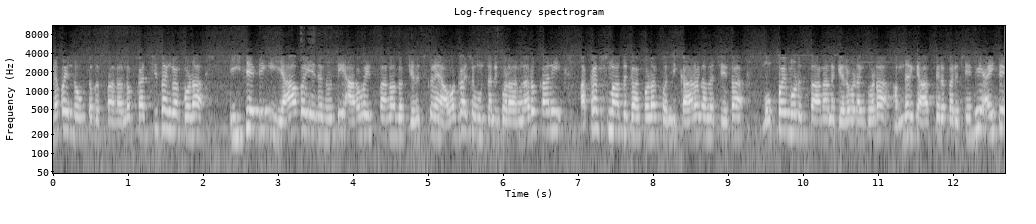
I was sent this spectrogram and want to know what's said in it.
ఎనభై లోక్సభ స్థానాల్లో ఖచ్చితంగా కూడా బీజేపీకి యాభై ఐదు నుండి అరవై స్థానాల్లో గెలుచుకునే అవకాశం ఉందని కూడా అన్నారు. కానీ అకస్మాత్తుగా కూడా కొన్ని కారణాల చేత ముప్పై మూడు స్థానాలు గెలవడం కూడా అందరికీ ఆశ్చర్యపరిచింది. అయితే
